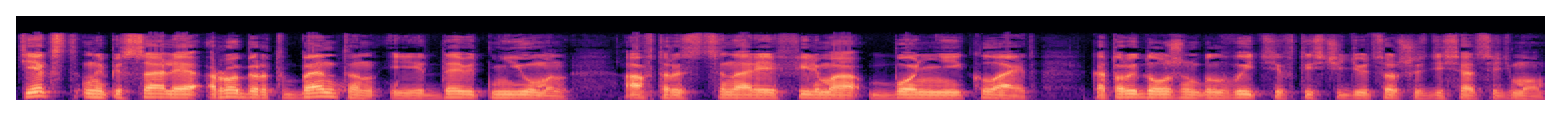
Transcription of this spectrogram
Текст написали Роберт Бентон и Дэвид Ньюман, авторы сценария фильма «Бонни и Клайд», который должен был выйти в 1967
